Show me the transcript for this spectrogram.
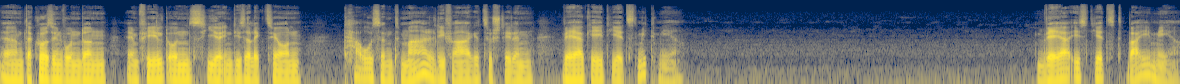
Ähm, der Kurs in Wundern empfiehlt uns hier in dieser Lektion tausendmal die Frage zu stellen, wer geht jetzt mit mir? Wer ist jetzt bei mir?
